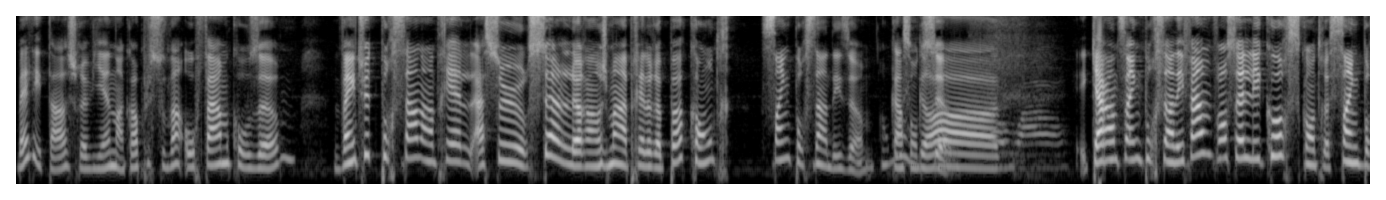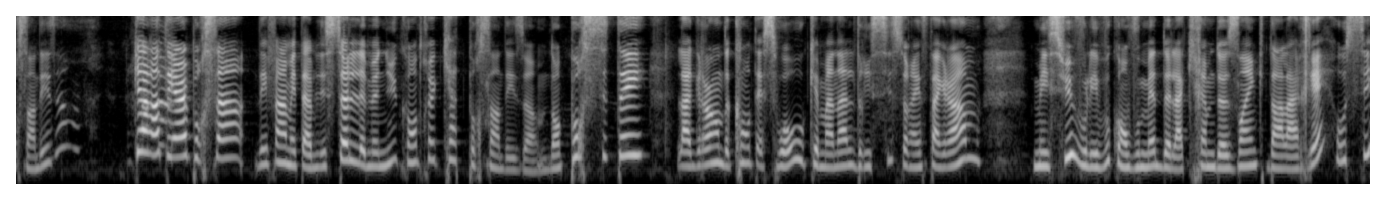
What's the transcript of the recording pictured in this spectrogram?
ben, les tâches reviennent encore plus souvent aux femmes qu'aux hommes. 28% d'entre elles assurent seul le rangement après le repas contre 5% des hommes Oh quand sont God. seuls. Et 45% des femmes font seules les courses contre 5% des hommes. 41% des femmes établissent seules le menu contre 4% des hommes. Donc, pour citer la grande comtesse woke, Manal Drissi, sur Instagram, messieurs, voulez-vous qu'on vous mette de la crème de zinc dans la raie aussi?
